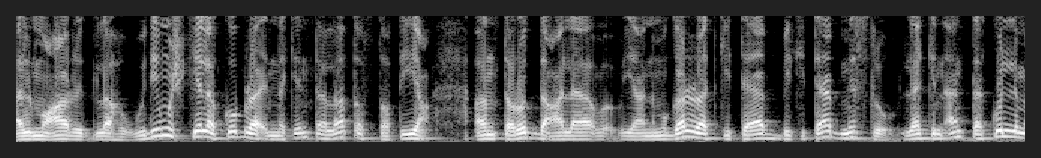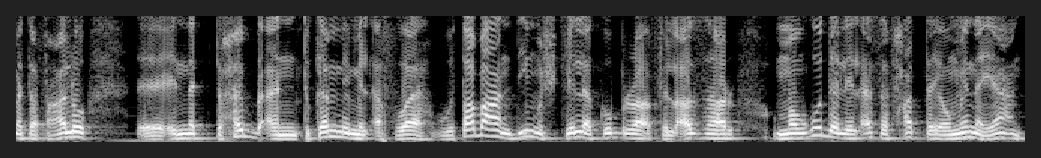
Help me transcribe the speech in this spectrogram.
المعارض له. ودي مشكلة كبرى إنك أنت لا تستطيع أن ترد على يعني مجرد كتاب بكتاب مثله لكن أنت كل ما تفعله إنك تحب أن تكمم الأفواه. وطبعا دي مشكلة كبرى في الأزهر وموجودة للأسف حتى يومنا يعني.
